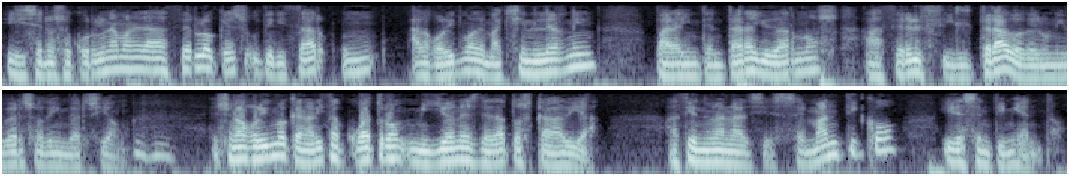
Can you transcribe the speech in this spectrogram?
Y se nos ocurrió una manera de hacerlo que es utilizar un algoritmo de Machine Learning para intentar ayudarnos a hacer el filtrado del universo de inversión. Es un algoritmo que analiza cuatro millones de datos cada día, haciendo un análisis semántico y de sentimiento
